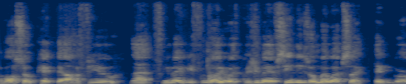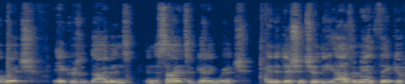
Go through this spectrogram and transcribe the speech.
I've also picked out a few that you may be familiar with because you may have seen these on my website. Think and Grow Rich, Acres of Diamonds, and The Science of Getting Rich. In addition to the As a Man Thinketh,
